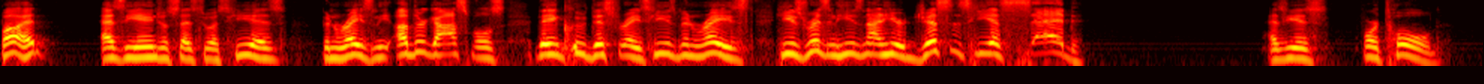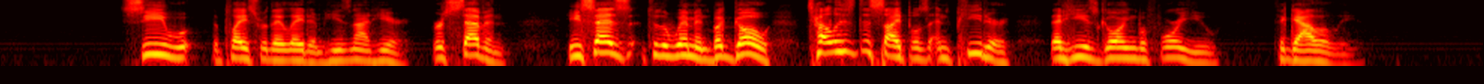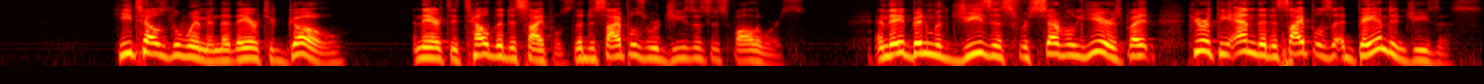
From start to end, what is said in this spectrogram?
But, as the angel says to us, he has been raised. In the other gospels, they include this phrase He has been raised. He is risen. He is not here, just as he has said, as he has foretold. See the place where they laid him. He is not here. Verse 7 He says to the women, But go, tell his disciples and Peter that he is going before you to Galilee he tells the women that they are to go and they are to tell the disciples. The disciples were Jesus' followers. And they'd been with Jesus for several years, but here at the end, the disciples abandoned Jesus.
